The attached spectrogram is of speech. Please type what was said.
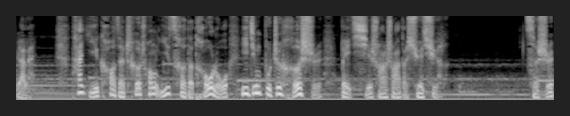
原来，他倚靠在车窗一侧的头颅已经不知何时被齐刷刷的削去了，此时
